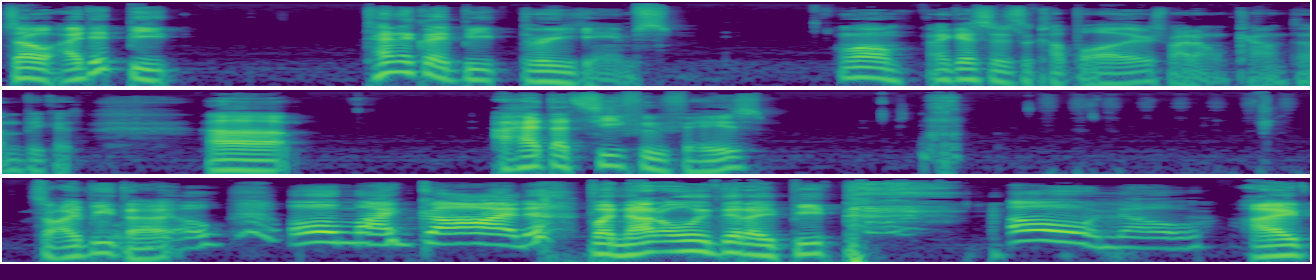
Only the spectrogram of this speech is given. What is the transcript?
so I did beat. Technically, I beat three games. Well, I guess there's a couple others, but I don't count them because, uh, I had that Sifu phase. So I beat that. No. Oh my god. But not only did I beat that, Oh no. I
